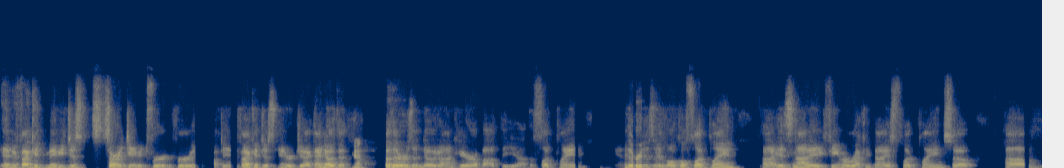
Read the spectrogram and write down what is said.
And if I could maybe just, sorry, Jamie, for, for interrupting, if I could just interject. I know that yeah. there is a note on here about the, uh, the floodplain. And there is a local floodplain. Uh, it's not a FEMA recognized floodplain. So um,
